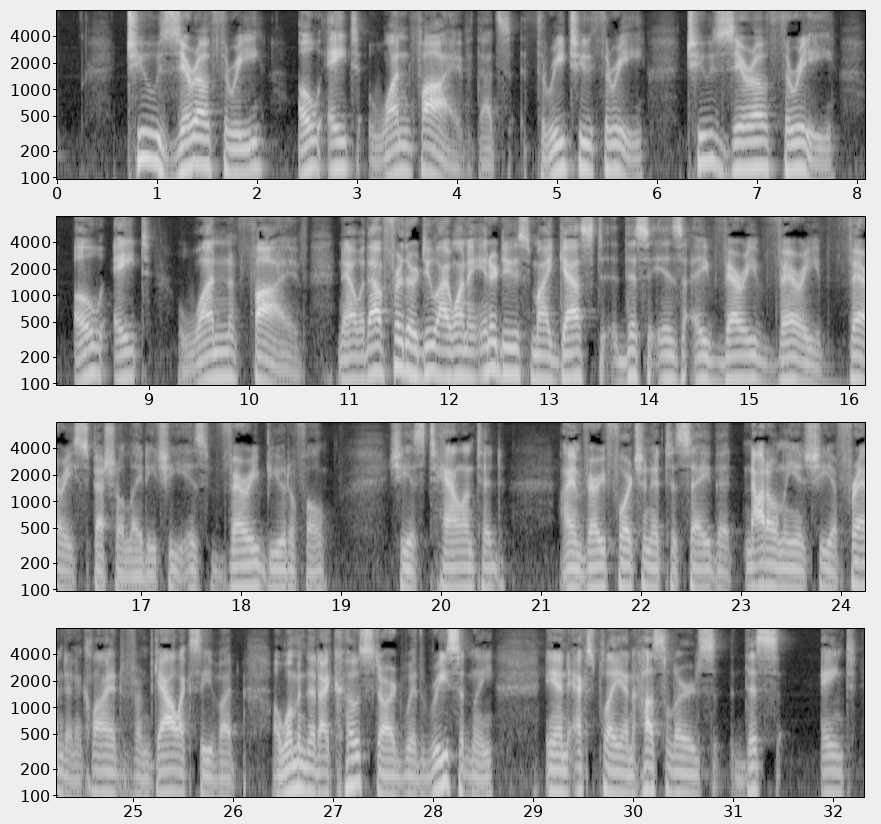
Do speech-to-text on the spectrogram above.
203 0815. That's 323 203 0815. Now, without further ado, I want to introduce my guest. This is a very, very, very special lady. She is very beautiful. She is talented. I am very fortunate to say that not only is she a friend and a client from Galaxy, but a woman that I co starred with recently in X Play and Hustlers. This ain't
